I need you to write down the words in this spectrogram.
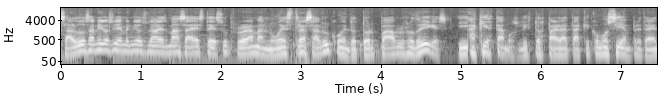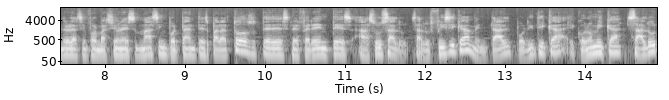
Saludos amigos y bienvenidos una vez más a este subprograma Nuestra Salud con el doctor Pablo Rodríguez. Y aquí estamos listos para el ataque como siempre trayendo las informaciones más importantes para todos ustedes referentes a su salud. Salud física, mental, política, económica, salud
